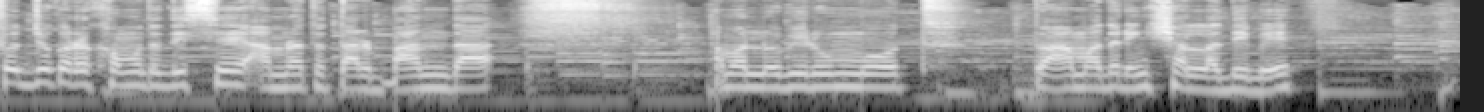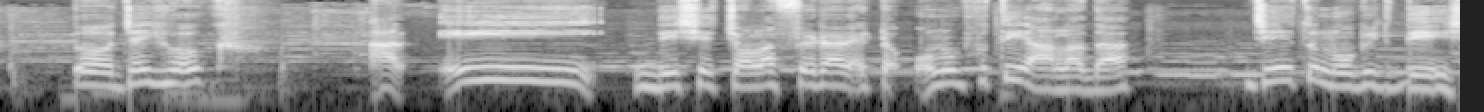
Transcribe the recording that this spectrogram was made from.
সহ্য করার ক্ষমতা দিচ্ছে, আমরা তো তার বান্দা, আমার নবীর উম্মত, তো আমাদের ইনশাল্লাহ দিবে। তো যাই হোক, আর এই দেশে চলাফেরার একটা অনুভূতি আলাদা। যেহেতু নবীর দেশ,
